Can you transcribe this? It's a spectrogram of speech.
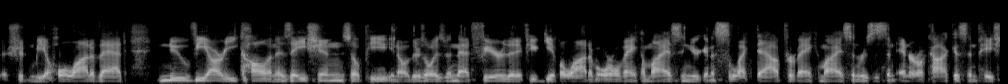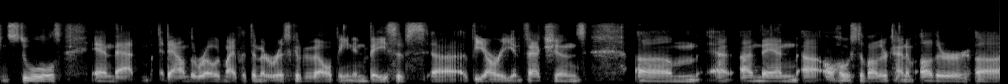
there shouldn't be a whole lot of that. New VRE colonization. So, you know, there's always been that fear that if you give a lot of oral vancomycin, you're going to select out for vancomycin resistant enterococcus in patient stools. And that down the road might put them at risk of developing invasive uh, VRE infections. Um, and then uh, a host of other kind of other uh,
